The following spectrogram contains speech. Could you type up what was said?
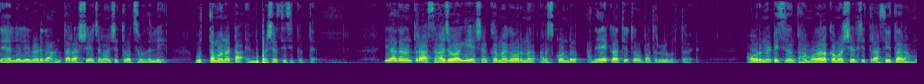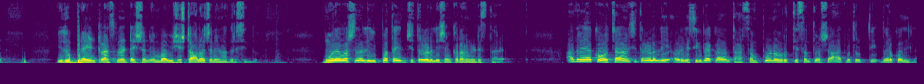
ದೆಹಲಿಯಲ್ಲಿ ನಡೆದ ಅಂತಾರಾಷ್ಟ್ರೀಯ ಚಲನಚಿತ್ರೋತ್ಸವದಲ್ಲಿ ಉತ್ತಮ ನಟ ಎಂಬ ಪ್ರಶಸ್ತಿ ಸಿಕ್ಕುತ್ತೆ. ಇದಾದ ನಂತರ ಸಹಜವಾಗಿಯೇ ಶಂಕರ್ನಾಗ್ ಅವರನ್ನ ಅರಸ್ಕೊಂಡು ಅನೇಕ ಅತ್ಯುತ್ತಮ ಪಾತ್ರಗಳು ಬರ್ತವೆ. ಅವರು ನಟಿಸಿದಂತಹ ಮೊದಲ ಕಮರ್ಷಿಯಲ್ ಚಿತ್ರ ಸೀತಾರಾಮು. ಇದು ಬ್ರೈನ್ ಟ್ರಾನ್ಸ್ಪ್ಲಾಂಟೇಷನ್ ಎಂಬ ವಿಶಿಷ್ಟ ಆಲೋಚನೆ ಆಧರಿಸಿದ್ದು. ಮೂರೇ ವರ್ಷದಲ್ಲಿ ಇಪ್ಪತ್ತೈದು ಚಿತ್ರಗಳಲ್ಲಿ ಶಂಕರ್ನಾಗ್ ನಟಿಸ್ತಾರೆ. ಆದರೆ ಯಾಕೋ ಚಲನಚಿತ್ರಗಳಲ್ಲಿ ಅವರಿಗೆ ಸಿಗಬೇಕಾದಂತಹ ಸಂಪೂರ್ಣ ವೃತ್ತಿ ಸಂತೋಷ, ಆತ್ಮತೃಪ್ತಿ ದೊರಕೋದಿಲ್ಲ.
